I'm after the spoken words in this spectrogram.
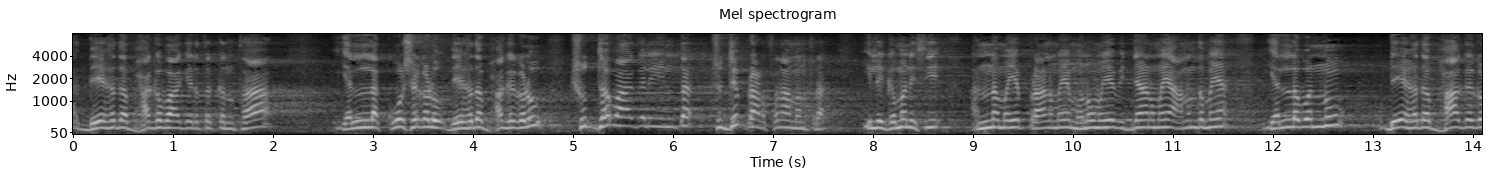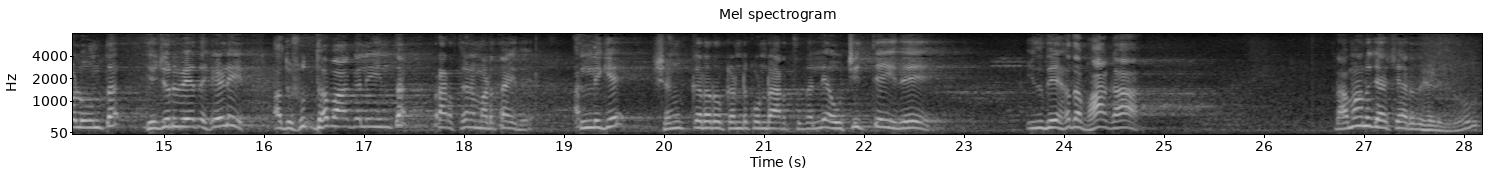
ಆ ದೇಹದ ಭಾಗವಾಗಿರತಕ್ಕಂಥ ಎಲ್ಲ ಕೋಶಗಳು, ದೇಹದ ಭಾಗಗಳು ಶುದ್ಧವಾಗಲಿ ಅಂತ ಶುದ್ಧಿ ಪ್ರಾರ್ಥನಾ ಮಂತ್ರ. ಇಲ್ಲಿ ಗಮನಿಸಿ, ಅನ್ನಮಯ, ಪ್ರಾಣಮಯ, ಮನೋಮಯ, ವಿಜ್ಞಾನಮಯ, ಆನಂದಮಯ ಎಲ್ಲವನ್ನೂ ದೇಹದ ಭಾಗಗಳು ಅಂತ ಯಜುರ್ವೇದ ಹೇಳಿ ಅದು ಶುದ್ಧವಾಗಲಿ ಅಂತ ಪ್ರಾರ್ಥನೆ ಮಾಡ್ತಾ ಇದೆ. ಅಲ್ಲಿಗೆ ಶಂಕರರು ಕಂಡುಕೊಂಡ ಅರ್ಥದಲ್ಲಿ ಔಚಿತ್ಯ ಇದೆ. ಇದು ದೇಹದ ಭಾಗ. ರಾಮಾನುಜಾಚಾರ್ಯರು ಹೇಳಿದರು,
